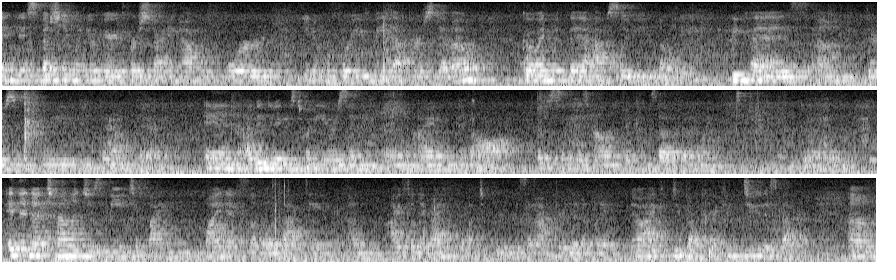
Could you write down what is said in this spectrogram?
and especially when you're very first starting out before, you know, before you've made that first demo, go in with the absolute humility because um, there's some great people out there. And I've been doing this 20 years and, and I'm in awe of some of the talent that comes up and I'm like, good. And then that challenges me to find my next level of acting. Um, I feel like I have a lot to prove as an actor that I'm like, no, I can do better. I can do this better. Um,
